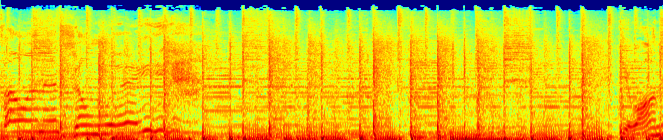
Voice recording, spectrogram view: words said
flowing its own way. You wanna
